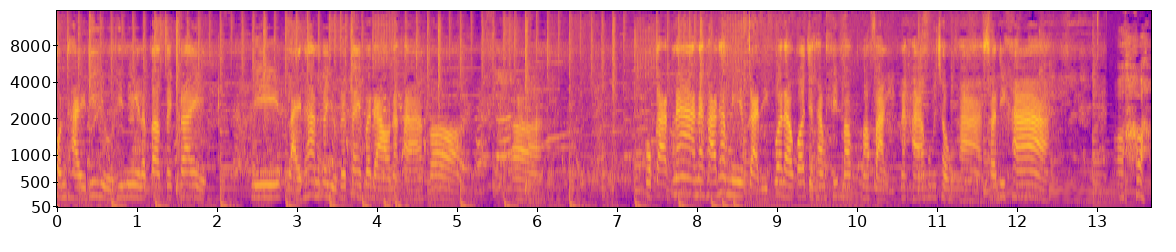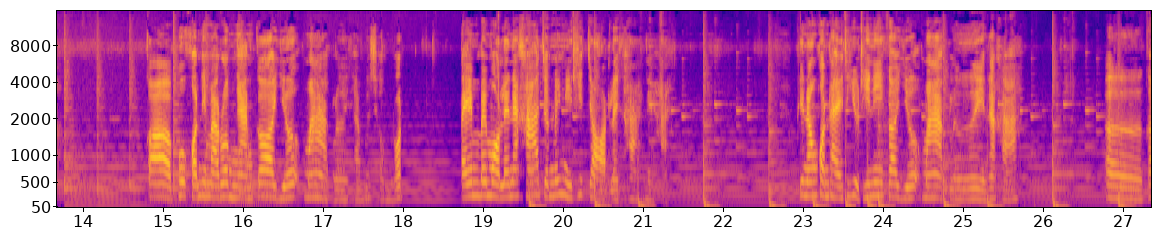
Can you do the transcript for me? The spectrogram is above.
คนไทยที่อยู่ที่นี่แล้วก็ใกล้ๆมีหลายท่านก็อยู่ใกล้ๆป้าดาวนะคะ ก็อ่า โอกาสหน้านะคะ ถ้ามีโอกาสอีกป้าดาก็จะทำคลิปมามาฝากอีกนะคะคุณผู้ชมค่ะ สวัสดีค่ะ ก็ผู้คนที่มาร่วมงานก็เยอะมากเลยค่ะคุณผู้ชมรถเต็มไปหมดเลยนะคะ จนไม่มีที่จอดเลยค่ะเนี่ยค่ะ พี่น้องคนไทยที่อยู่ที่นี่ก็เยอะมากเลยนะคะ เออก็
